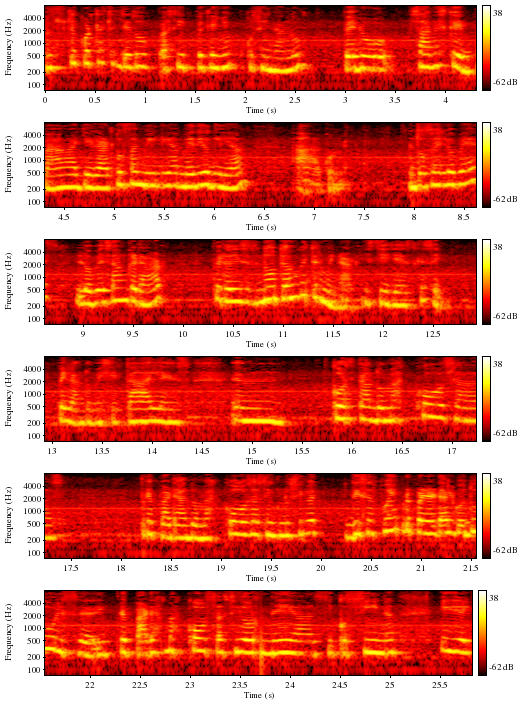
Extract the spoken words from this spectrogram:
Entonces te cortas el dedo así pequeño cocinando, pero sabes que van a llegar tu familia a mediodía a comer. Entonces lo ves, lo ves sangrar, pero dices, no, tengo que terminar. Y sigues, qué sé, pelando vegetales, em, cortando más cosas, preparando más cosas, inclusive dices, voy a preparar algo dulce y preparas más cosas y horneas y cocinas y,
